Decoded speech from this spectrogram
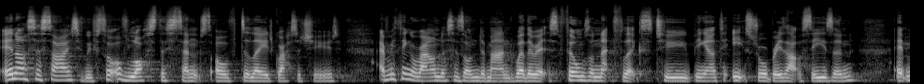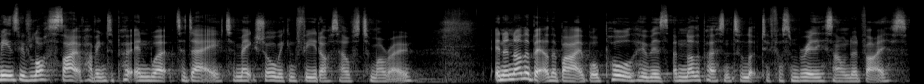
In our society, we've sort of lost this sense of delayed gratitude. Everything around us is on demand, whether it's films on Netflix to being able to eat strawberries out of season. It means we've lost sight of having to put in work today to make sure we can feed ourselves tomorrow. In another bit of the Bible, Paul, who is another person to look to for some really sound advice,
